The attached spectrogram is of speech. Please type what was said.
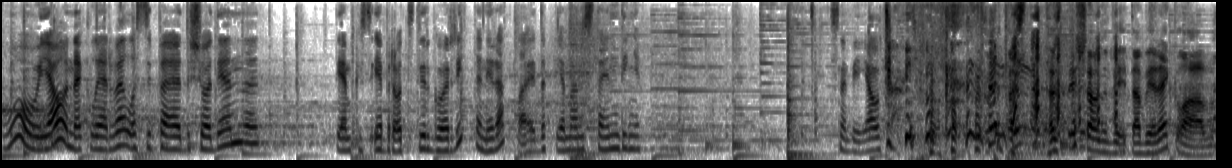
U, jaunekli ar velosipēdu šodien eh, tiem, kas iebrauc tirgo ar riteni, ir atlaida pie manas stendiņa. Tas nebija jautājums. Tas, tas tiešām nebija, tā bija reklāma.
